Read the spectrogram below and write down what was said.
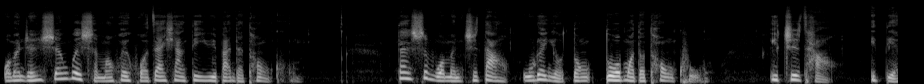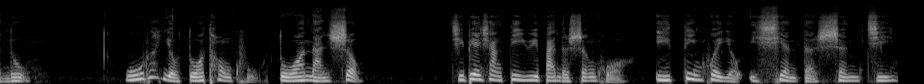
我们人生为什么会活在像地狱般的痛苦，但是我们知道，无论有多多么的痛苦，一枝草，一点路；无论有多痛苦、多难受，即便像地狱般的生活。一定会有一线的生机。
